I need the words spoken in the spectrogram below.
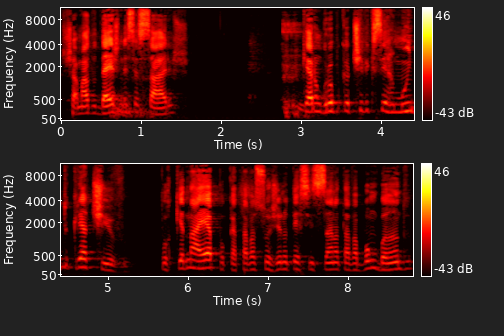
chamado 10 Necessários, que era um grupo que eu tive que ser muito criativo. Porque na época estava surgindo o Terça Insana, estava bombando,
